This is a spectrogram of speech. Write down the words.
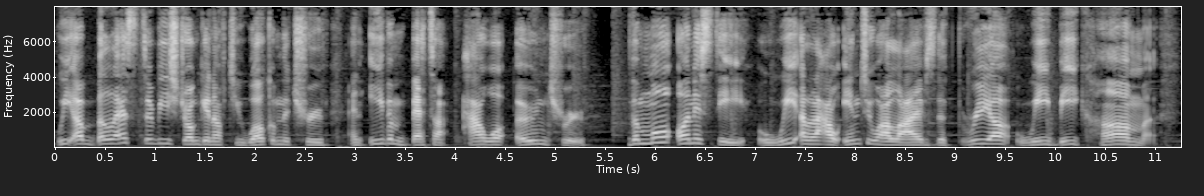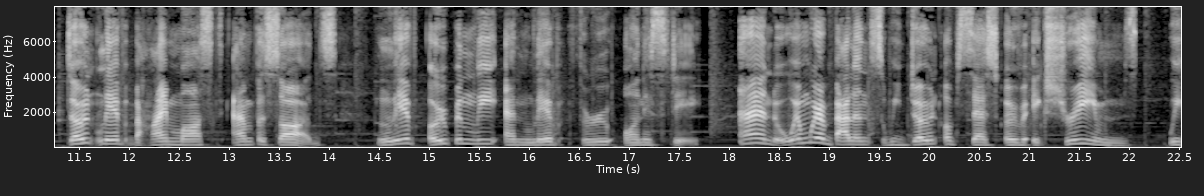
We are blessed to be strong enough to welcome the truth and even better, our own truth. The more honesty we allow into our lives, the freer we become. Don't live behind masks and facades. Live openly and live through honesty. And when we're balanced, we don't obsess over extremes. We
